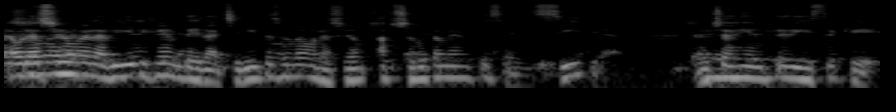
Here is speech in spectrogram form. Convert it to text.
La oración a la Virgen de la Chinita es una oración absolutamente sencilla. Mucha gente dice que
